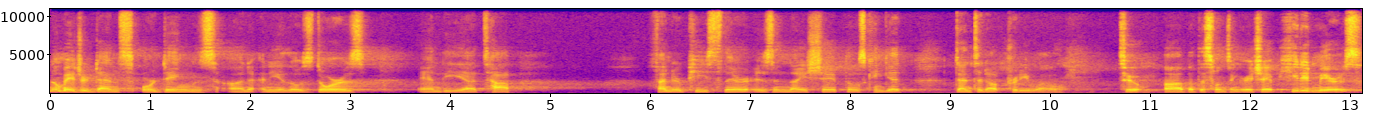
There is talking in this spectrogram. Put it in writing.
No major dents or dings on any of those doors. And the uh, top fender piece there is in nice shape. Those can get dented up pretty well too. Uh, but this one's in great shape. Heated mirrors.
